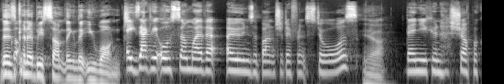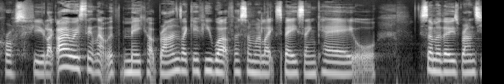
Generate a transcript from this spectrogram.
There's got- to be something that you want. exactly, or somewhere that owns a bunch of different stores, Yeah. Then you can shop across a few. Like I always think that with makeup brands, like if you work for somewhere like Space NK or some of those brands,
